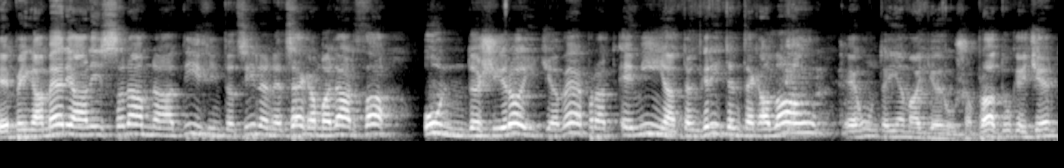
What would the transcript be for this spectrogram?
E Pejgamberi alejhi selam në hadithin të cilën e ceka më lart tha, Unë dëshiroj që veprat e mia të ngriten tek Allahu e unë të jem agjërushëm. Pra duke qenë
